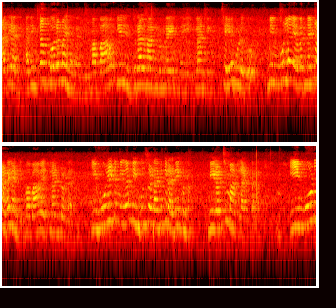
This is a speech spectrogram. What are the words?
అది అది అది ఇంకా ఘోరమైనదండి. మా బావకి దురలవాట్లు ఉన్నాయి ఉన్నాయి, ఇట్లాంటివి చేయకూడదు. మీ ఊళ్ళో ఎవరినైనా అడగండి మా బావ ఎట్లాంటి వాడని ఈ మూడింటి మీద మేము కూర్చోడానికి రెడీగా ఉన్నాం. మీరు వచ్చి మాట్లాడతారా? ఈ మూడు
